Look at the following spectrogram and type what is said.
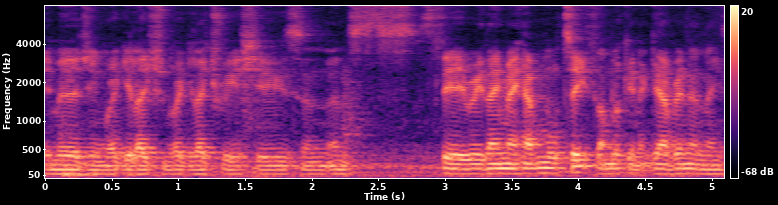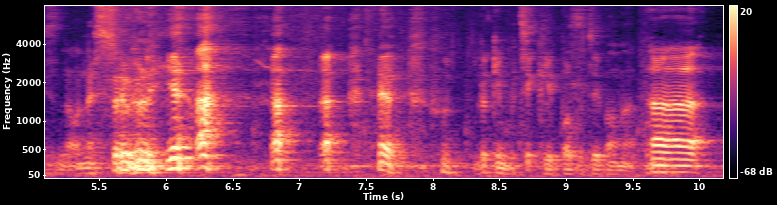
emerging regulation, regulatory issues, and, and theory. They may have more teeth. I'm looking at Gavin, and he's not necessarily looking particularly positive on that. Uh,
